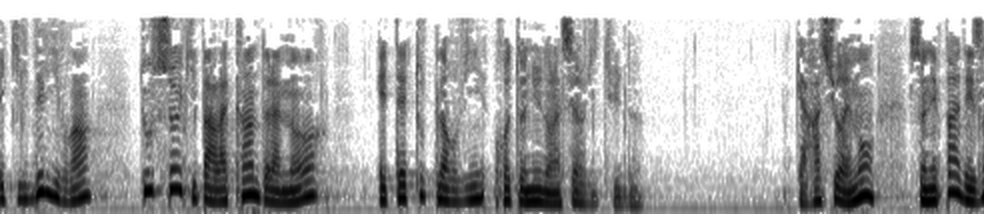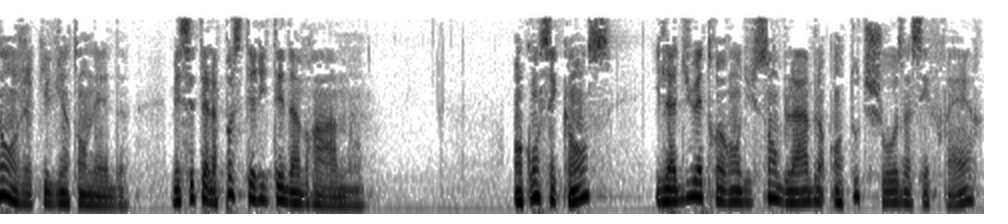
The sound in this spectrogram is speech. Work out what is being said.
et qu'il délivra tous ceux qui par la crainte de la mort étaient toute leur vie retenus dans la servitude. Car assurément, ce n'est pas des anges qu'il vient en aide, mais c'était la postérité d'Abraham. En conséquence, il a dû être rendu semblable en toutes choses à ses frères,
